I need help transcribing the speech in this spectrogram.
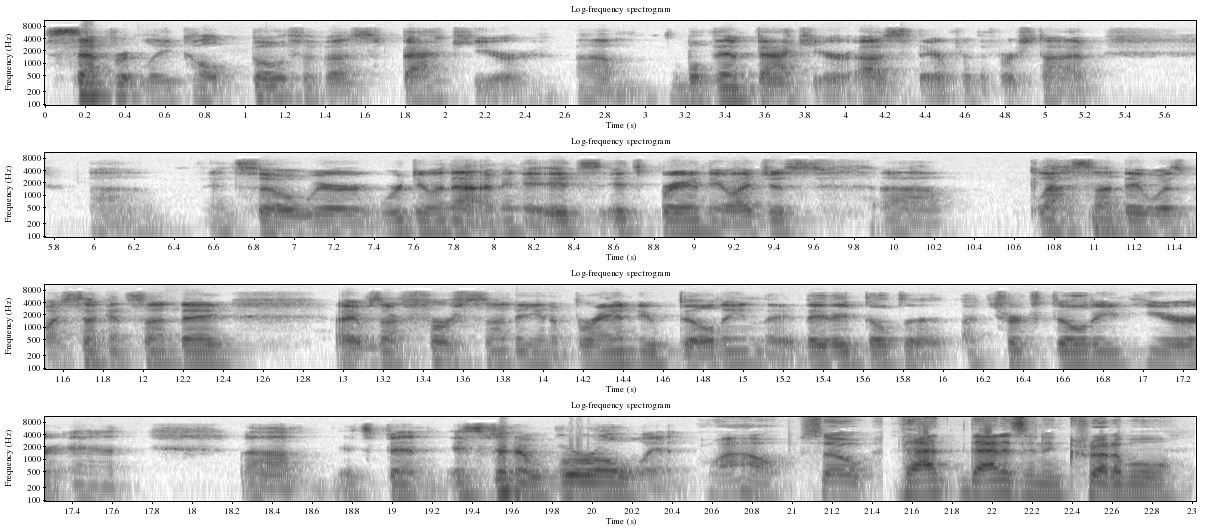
separately called both of us back here. Um, well, them back here, us there for the first time. Um, and so we're we're doing that. I mean, it's it's brand new. I just uh, last Sunday was my second Sunday. It was our first Sunday in a brand new building. They they, they built a, a church building here, and um, it's been it's been a whirlwind. Wow! So that that is an incredible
